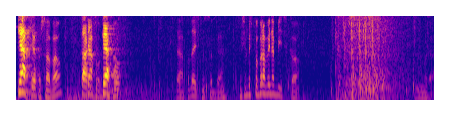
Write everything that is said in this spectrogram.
Piach jest. Flashował? Tak, Piachu, w piachu. Tak, podejdźmy sobie. Musi być po prawej na blisko. Dobra.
